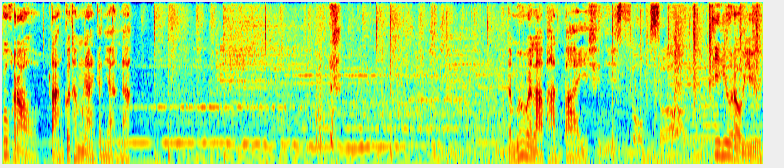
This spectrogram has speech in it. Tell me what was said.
พวกเราต่างก็ทำงานกันอย่างหนัก แต่เมื่อเวลาผ่านไป ที่ที่เรายืน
